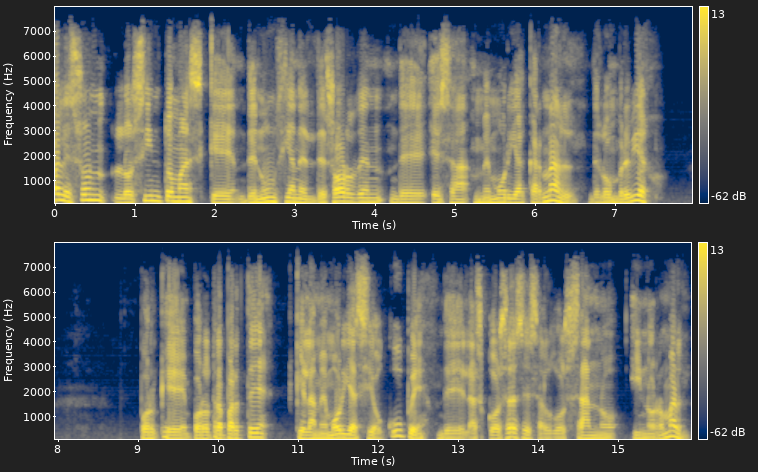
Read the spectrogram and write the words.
¿Cuáles son los síntomas que denuncian el desorden de esa memoria carnal del hombre viejo? Porque, por otra parte, que la memoria se ocupe de las cosas es algo sano y normal.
